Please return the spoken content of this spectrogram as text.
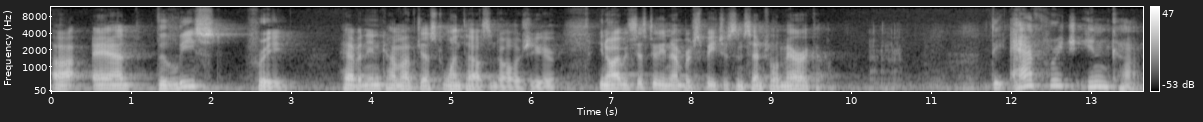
Uh, and the least free have an income of just $1,000 a year. You know, I was just doing a number of speeches in Central America. The average income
